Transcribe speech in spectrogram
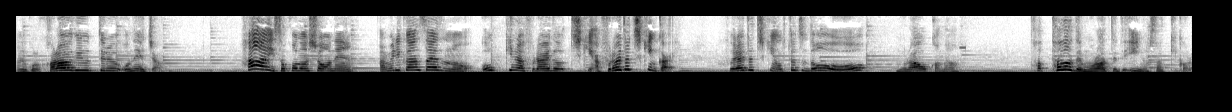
何これ、唐揚げ売ってるお姉ちゃん。はい、そこの少年。アメリカンサイズの大きなフライドチキン。あ、フライドチキンかい。フライドチキンを一つどうもらおうかな。た、ただでもらってていいの？さっきから。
